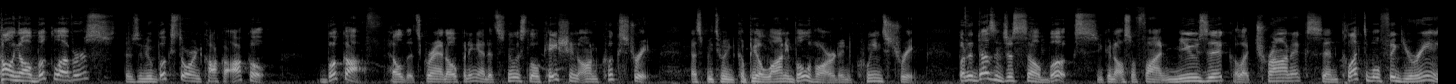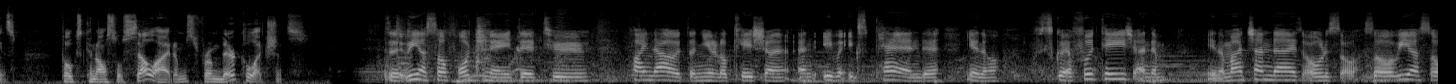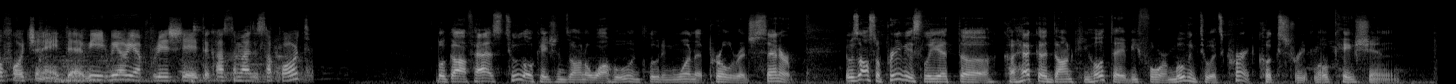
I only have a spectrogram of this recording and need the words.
Calling all book lovers, there's a new bookstore in Kaka'ako. BookOff held its grand opening at its newest location on Cooke Street. That's between Kapiolani Boulevard and Queen Street. But it doesn't just sell books. You can also find music, electronics, and collectible figurines. Folks can also sell items from their collections. We are so fortunate to find out the new location and even expand, you know, square footage and you know, merchandise also. So we are so fortunate. We really appreciate the customers' support. BookOff has two locations on Oahu, including one at Pearlridge Center. It was also previously at the Kaheka Don Quijote before moving to its current Cooke Street location.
